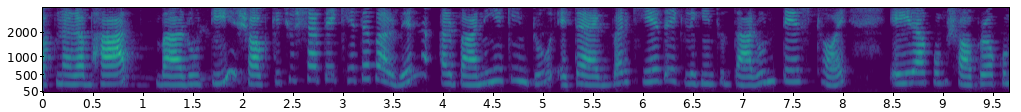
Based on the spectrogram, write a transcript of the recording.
আপনারা ভাত বা রুটি সব কিছুর সাথে খেতে পারবেন আর বানিয়ে কিন্তু এটা একবার খেয়ে দেখলে কিন্তু দারুণ টেস্ট হয়। এই রকম সব রকম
